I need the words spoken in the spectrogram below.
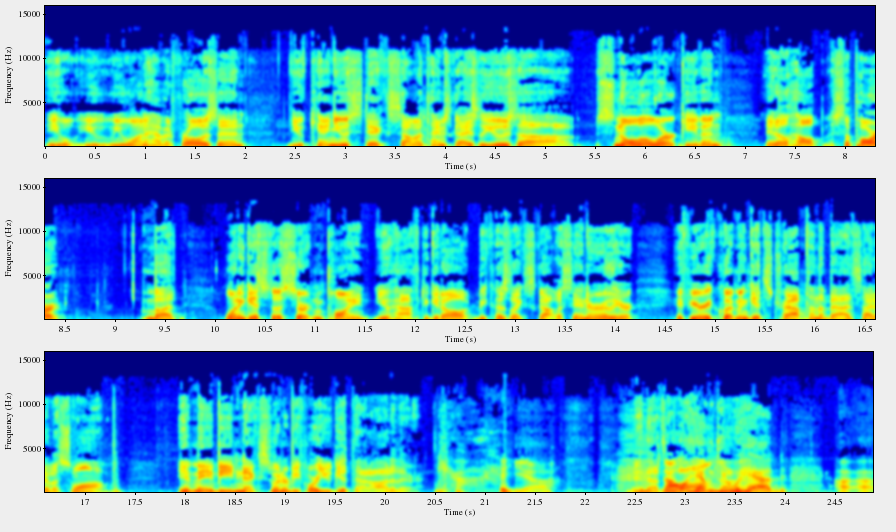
you you you want to have it frozen. You can use sticks. Sometimes guys will use uh, snow will work even. It'll help support, but when it gets to a certain point, you have to get out because, like Scott was saying earlier, if your equipment gets trapped on the bad side of a swamp, it may be next winter before you get that out of there, yeah, yeah. and that's a Now, have you time. had uh, uh,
